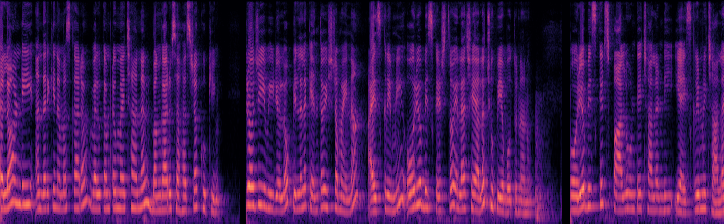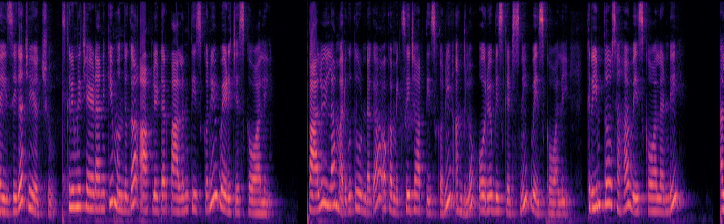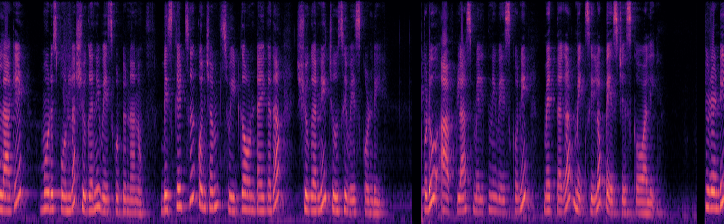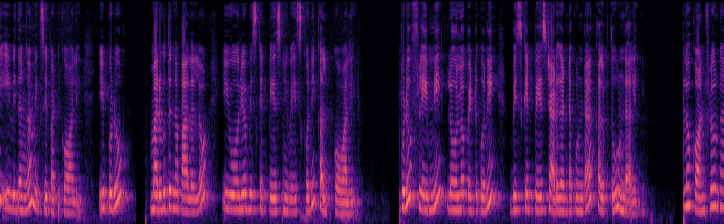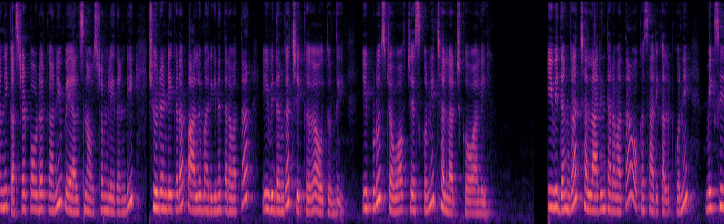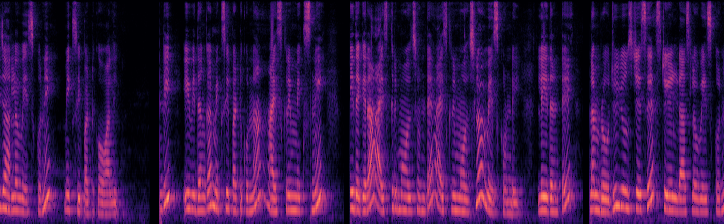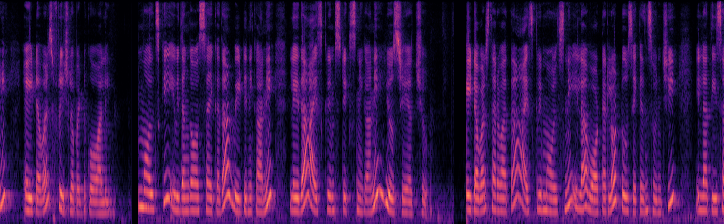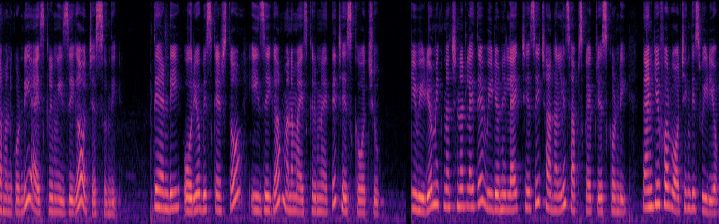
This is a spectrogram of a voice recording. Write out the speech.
Hello అండి అందరికీ నమస్కారం. వెల్కమ్ టు మై ఛానల్ బంగారు సహస్ర కుకింగ్. ఈరోజు ఈ వీడియోలో పిల్లలకు ఎంతో ఇష్టమైన ఐస్ క్రీమ్ని ఓరియో బిస్కెట్స్తో ఎలా చేయాలో చూపించబోతున్నాను ఓరియో బిస్కెట్స్ పాలు ఉంటే చాలండి ఈ ఐస్ క్రీమ్ని చాలా ఈజీగా చేయొచ్చు. ఐస్ క్రీమ్ని చేయడానికి ముందుగా హాఫ్ లీటర్ పాలను తీసుకొని వేడి చేసుకోవాలి. పాలు ఇలా మరుగుతూ ఉండగా ఒక మిక్సీ జార్ తీసుకొని అందులో ఓరియో బిస్కెట్స్ని వేసుకోవాలి. క్రీమ్తో సహా వేసుకోవాలండి. అలాగే మూడు స్పూన్ల షుగర్ని వేసుకుంటున్నాను. బిస్కెట్స్ కొంచెం స్వీట్గా ఉంటాయి కదా షుగర్ని చూసి వేసుకోండి. ఇప్పుడు హాఫ్ గ్లాస్ మిల్క్ని వేసుకొని మెత్తగా మిక్సీలో పేస్ట్ చేసుకోవాలి. చూడండి ఈ విధంగా మిక్సీ పట్టుకోవాలి. ఇప్పుడు మరుగుతున్న పాలల్లో ఈ ఓరియో బిస్కెట్ పేస్ట్ని వేసుకొని కలుపుకోవాలి. ఇప్పుడు ఫ్లేమ్ని లోలో పెట్టుకొని బిస్కెట్ పేస్ట్ అడగంటకుండా కలుపుతూ ఉండాలి. ఇందులో కార్న్ఫ్లోర్ కానీ కస్టర్డ్ పౌడర్ కానీ వేయాల్సిన అవసరం లేదండి. చూడండి ఇక్కడ పాలు మరిగిన తర్వాత ఈ విధంగా చిక్కగా అవుతుంది. ఇప్పుడు స్టవ్ ఆఫ్ చేసుకొని చల్లార్చుకోవాలి. ఈ విధంగా చల్లారిన తర్వాత ఒకసారి కలుపుకొని మిక్సీ జార్లో వేసుకొని మిక్సీ పట్టుకోవాలి. అండి ఈ విధంగా మిక్సీ పట్టుకున్న ఐస్ క్రీమ్ మిక్స్ని మీ దగ్గర ఐస్ క్రీమ్ మోల్స్ ఉంటే ఐస్ క్రీమ్ మోల్స్లో వేసుకోండి. లేదంటే మనం రోజు యూజ్ చేసే స్టీల్ గ్లాస్లో వేసుకొని ఎయిట్ అవర్స్ ఫ్రిడ్జ్లో పెట్టుకోవాలి. మాల్స్కి ఈ విధంగా వస్తాయి కదా వీటిని కానీ లేదా ఐస్ క్రీమ్ స్టిక్స్ని కానీ యూజ్ చేయొచ్చు. ఎయిట్ అవర్స్ తర్వాత ఐస్ క్రీమ్ మౌల్స్ని ఇలా వాటర్లో టూ సెకండ్స్ ఉంచి ఇలా తీసామనుకోండి ఐస్ క్రీమ్ ఈజీగా వచ్చేస్తుంది. అంతే అండి ఓరియో బిస్కెట్స్తో ఈజీగా మనం ఐస్ క్రీమ్ని అయితే చేసుకోవచ్చు. ఈ వీడియో మీకు నచ్చినట్లయితే వీడియోని లైక్ చేసి ఛానల్ని సబ్స్క్రైబ్ చేసుకోండి. Thank you for watching this video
